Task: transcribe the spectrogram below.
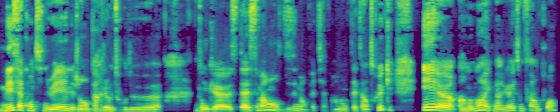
Mais ça continuait, les gens en parlaient autour d'eux. Donc euh, c'était assez marrant. On se disait mais en fait il y a vraiment peut-être un truc. Et euh, un moment avec Marguerite on fait un point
